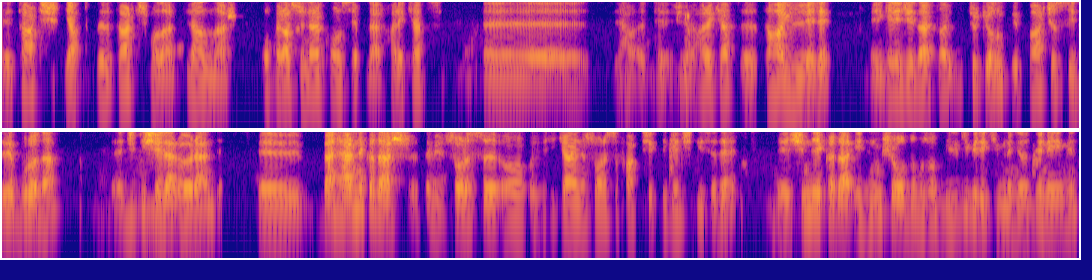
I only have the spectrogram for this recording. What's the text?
e, tartış yaptıkları tartışmalar, planlar, operasyonel konseptler, harekat e, ha, te, şey, harekat e, tahayyülleri e, geleceğe dair Türkiye onun bir parçasıydı ve buradan e, ciddi şeyler öğrendi. E, ben her ne kadar tabii sonrası o hikayenin sonrası farklı şekilde geliştiyse de e, şimdiye kadar edinmiş olduğumuz o bilgi birikiminin ya da deneyimin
